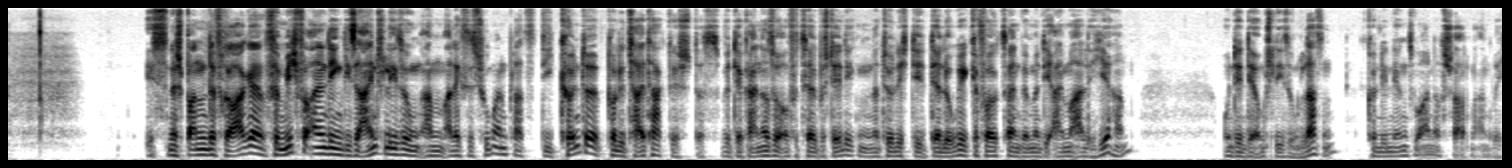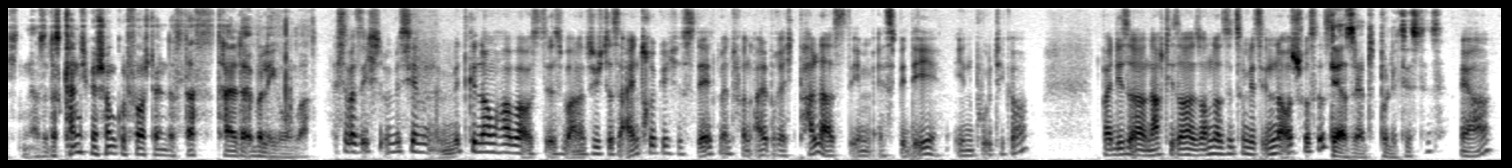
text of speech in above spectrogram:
Ist eine spannende Frage. Für mich vor allen Dingen diese Einschließung am Alexis-Schumann-Platz, die könnte polizeitaktisch, das wird ja keiner so offiziell bestätigen, natürlich die, der Logik gefolgt sein, wenn wir die einmal alle hier haben und in der Umschließung lassen können die nirgendwo anders Schaden anrichten. Also das kann ich mir schon gut vorstellen, dass das Teil der Überlegung war. Weißt du, was ich ein bisschen mitgenommen habe, aus, das war natürlich das eindrückliche Statement von Albrecht Pallas, dem SPD-Innenpolitiker, bei dieser, nach dieser Sondersitzung des Innenausschusses. Der selbst Polizist ist? Ja.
